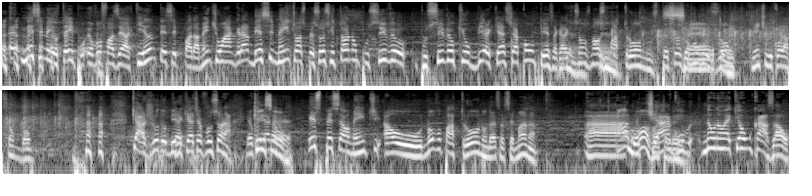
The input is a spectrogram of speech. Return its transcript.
É, nesse meio tempo, eu vou fazer aqui antecipadamente um agradecimento às pessoas que tornam possível, possível que o Beercast aconteça, cara, que são os nossos patronos, pessoas como o Certo. Gente de coração bom. que ajuda o Beercast a funcionar. Eu Quem queria são? Especialmente ao novo patrono dessa semana. a- Ah, o nova Thiago. também. Não, não, é que é um casal.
